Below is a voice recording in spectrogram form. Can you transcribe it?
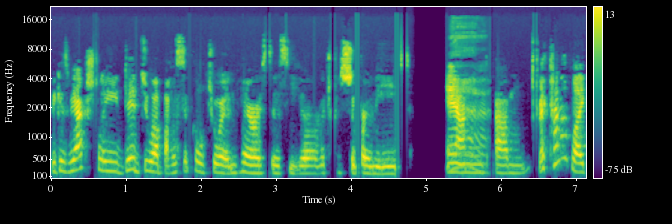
because we actually did do a bicycle tour in Paris this year, which was super neat. And um, I kind of like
